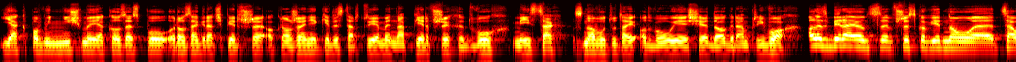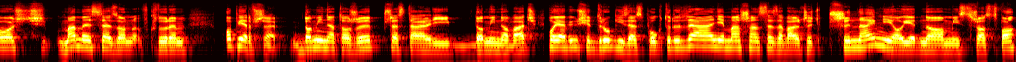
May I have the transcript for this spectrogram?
jak powinniśmy jako zespół rozegrać pierwsze okrążenie, kiedy startujemy na pierwszych dwóch miejscach. Znowu tutaj odwołuję się do Grand Prix Włoch. Ale zbierając wszystko w jedną e, całość, mamy sezon, w którym po pierwsze, dominatorzy przestali dominować. Pojawił się drugi zespół, który realnie ma szansę zawalczyć przynajmniej o jedno mistrzostwo,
